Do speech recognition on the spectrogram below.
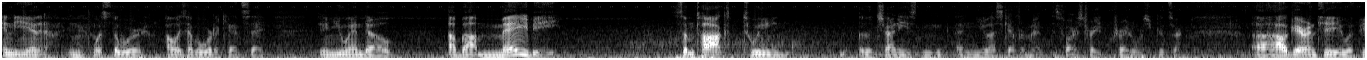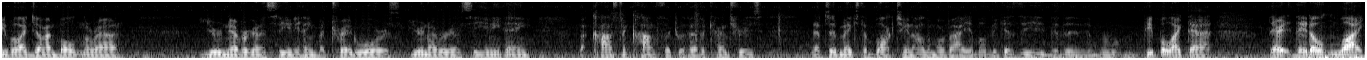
India, in, what's the word? I always have a word I can't say. Innuendo about maybe some talks between the Chinese and, and, U.S. government as far as trade, trade wars are concerned. Uh, I'll guarantee you, with people like John Bolton around, you're never going to see anything but trade wars. You're never going to see anything but constant conflict with other countries. That just makes the blockchain all the more valuable because the, the, the people like that, they they don't like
